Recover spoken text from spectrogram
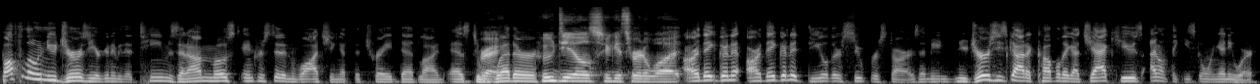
Buffalo and New Jersey are going to be the teams that I'm most interested in watching at the trade deadline as to Right. whether who deals, who gets rid of what. are they going to are they going to deal their superstars. I mean, New Jersey's got a couple. They got Jack Hughes. I don't think he's going anywhere.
